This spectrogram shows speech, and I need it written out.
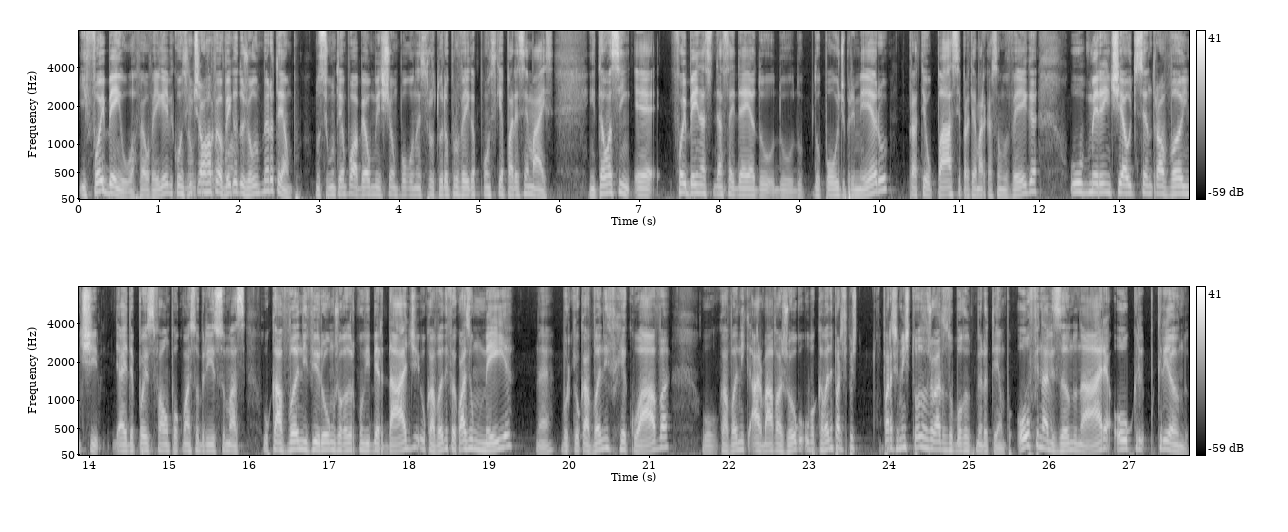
E foi bem, o Rafael Veiga, ele conseguiu Não tirar o Rafael Veiga do jogo no primeiro tempo. No segundo tempo, o Abel mexeu um pouco na estrutura pro Veiga conseguir aparecer mais. Então, assim, é, foi bem nessa, nessa ideia do, do, do, do Paul de primeiro, para ter o passe, para ter a marcação do Veiga. O Merentiel de centroavante, e aí depois fala um pouco mais sobre isso, mas o Cavani virou um jogador com liberdade. O Cavani foi quase um meia, né? Porque o Cavani recuava, o Cavani armava jogo, o Cavani participou de praticamente todas as jogadas do Boca no primeiro tempo, ou finalizando na área ou cri- criando.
